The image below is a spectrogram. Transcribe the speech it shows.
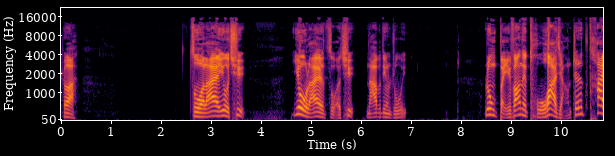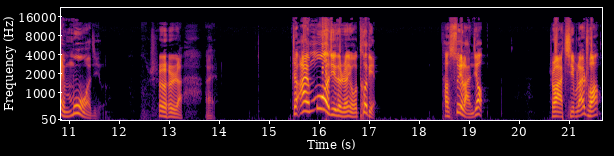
是吧？左来右去，右来左去，拿不定主意。用北方那土话讲，真是太磨叽了，是不是啊？这爱磨叽的人有个特点，他睡懒觉，是吧？起不来床。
